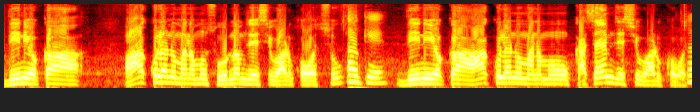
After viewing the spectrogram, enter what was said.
దీని యొక్క ఆకులను మనము చూర్ణం చేసి వాడుకోవచ్చు. దీని యొక్క ఆకులను మనము కషాయం చేసి వాడుకోవచ్చు.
